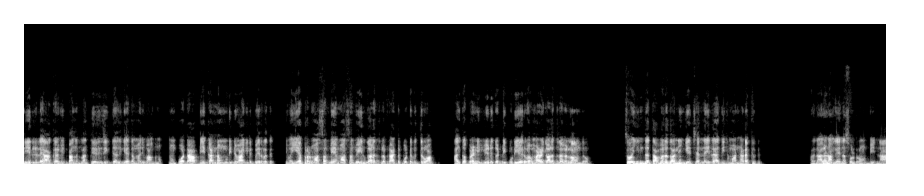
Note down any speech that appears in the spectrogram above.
நீர்நிலை ஆக்கிரமிப்பாங்கிறதெல்லாம் தெரிஞ்சுக்கிட்டு அதுக்கேத்த மாதிரி வாங்கணும். இவன் போட்டா அப்படியே கண்ணை மூடிட்டு வாங்கிட்டு போயிடுறது. இவன் ஏப்ரல் மாசம் மே மாசம் வெயில் காலத்துல பிளாட் போட்டு வித்துருவான். அதுக்கப்புறம் நீ வீடு கட்டி குடியேறுவ மழை காலத்துல வெள்ளம் வந்துடும் சோ இந்த தவறு தான் நீங்க சென்னையில அதிகமா நடக்குது. அதனால நாங்க என்ன சொல்றோம் அப்படின்னா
